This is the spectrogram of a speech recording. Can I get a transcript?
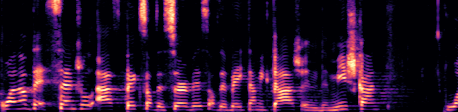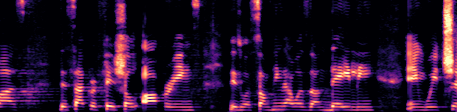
one of the central aspects of the service of the Beit HaMikdash and the Mishkan was the sacrificial offerings. This was something that was done daily, in which uh,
